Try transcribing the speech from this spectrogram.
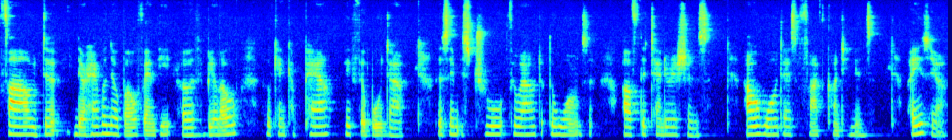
found in the heaven above and the earth below who can compare with the Buddha. The same is true throughout the worlds of the ten directions. Our world has five continents Asia,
